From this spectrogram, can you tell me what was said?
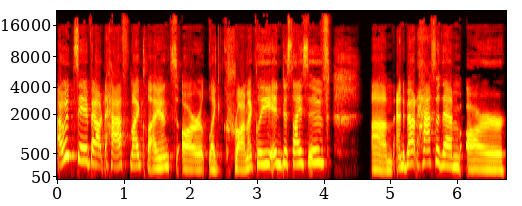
I would say about half my clients are like chronically indecisive. Um, and about half of them are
